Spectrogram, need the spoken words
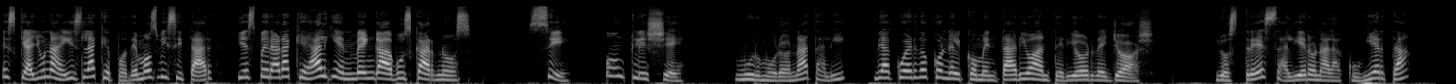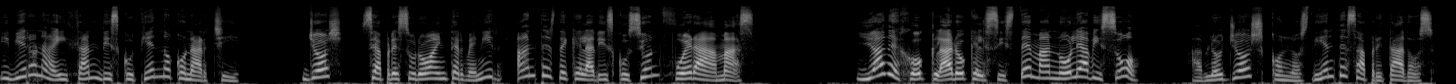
es que hay una isla que podemos visitar y esperar a que alguien venga a buscarnos. Sí, un cliché, murmuró Natalie, de acuerdo con el comentario anterior de Josh. Los tres salieron a la cubierta y vieron a Ethan discutiendo con Archie. Josh se apresuró a intervenir antes de que la discusión fuera a más. Ya dejó claro que el sistema no le avisó, habló Josh con los dientes apretados.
